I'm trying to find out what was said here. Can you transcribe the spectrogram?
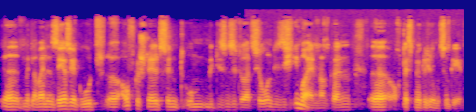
äh, mittlerweile sehr, sehr gut äh, aufgestellt sind, um mit diesen Situationen, die sich immer ändern können, äh, auch bestmöglich umzugehen.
